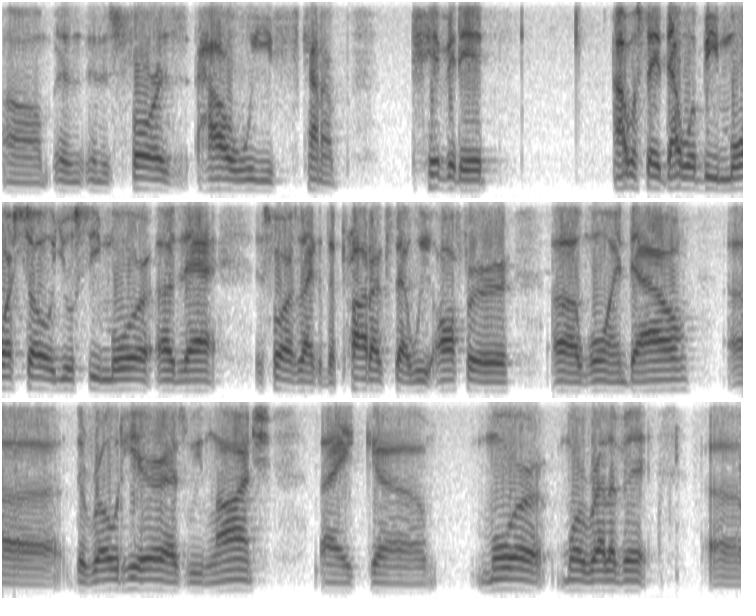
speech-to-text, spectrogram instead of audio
Um, and, and as far as how we've kind of pivoted, I would say that would be more so. You'll see more of that as far as like the products that we offer uh, going down uh, the road here as we launch, like uh, more more relevant uh,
